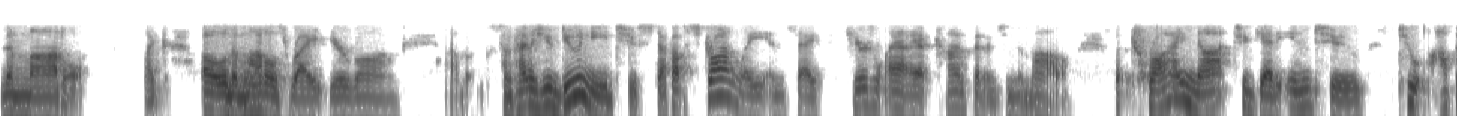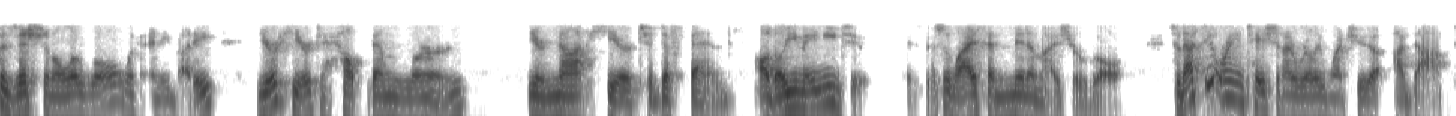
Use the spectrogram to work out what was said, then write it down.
the model. Like, oh, the model's right, you're wrong. Um, sometimes you do need to step up strongly and say, here's why I have confidence in the model but try not to get into too oppositional a role with anybody. You're here to help them learn. You're not here to defend, although you may need to. This is why I said minimize your role. So that's the orientation I really want you to adopt.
